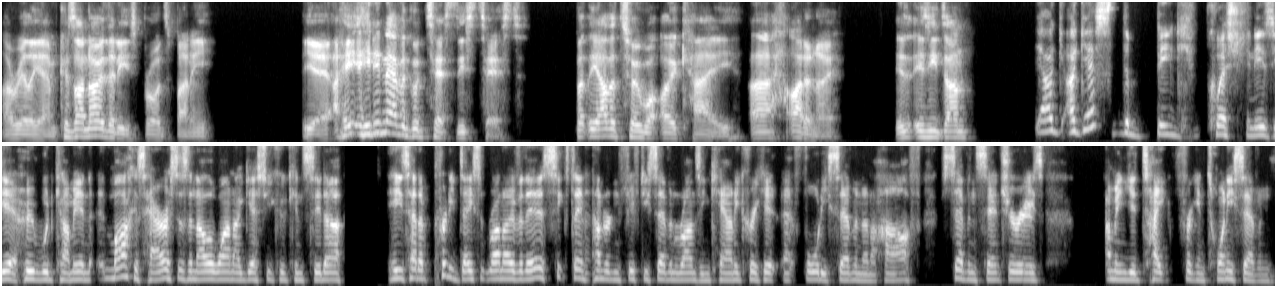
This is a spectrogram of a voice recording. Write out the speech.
I really am because I know that he's Broad's bunny. Yeah, he, he didn't have a good test this test, but the other two were okay. Uh, I don't know. Is, is he done? Yeah, I, I, guess the big question is, yeah, who would come in? Marcus Harris is another one I guess you could consider. He's had a pretty decent run over there 1,657 runs in county cricket at 47 and a half, seven centuries. I mean, you'd take freaking 27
